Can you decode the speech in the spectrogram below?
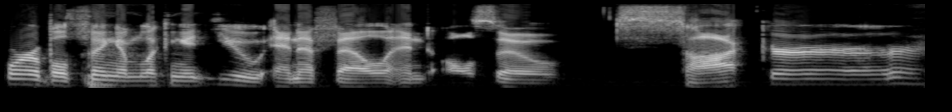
horrible thing. I'm looking at you, NFL, and also soccer.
